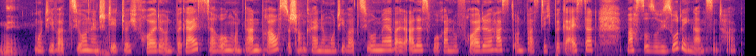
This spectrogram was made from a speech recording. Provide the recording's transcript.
Nee. Motivation genau. entsteht durch Freude und Begeisterung und dann brauchst du schon keine Motivation mehr, weil alles, woran du Freude hast und was dich begeistert, machst du sowieso den ganzen Tag.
